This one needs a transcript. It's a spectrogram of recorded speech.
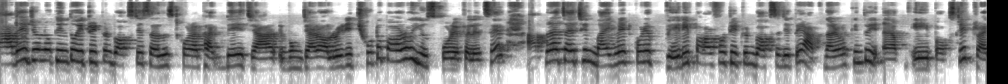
তাদের জন্য কিন্তু এই ট্রিটমেন্ট বক্সটি সাজেস্ট করা থাকবে যার এবং যারা অলরেডি ছোট পাওয়ারও ইউজ করে ফেলেছেন, আপনারা চাইছেন মাইগ্রেট করে ভেরি পাওয়ারফুল ট্রিটমেন্ট বক্সে যেতে, আপনারাও কিন্তু এই বক্সটি ট্রাই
